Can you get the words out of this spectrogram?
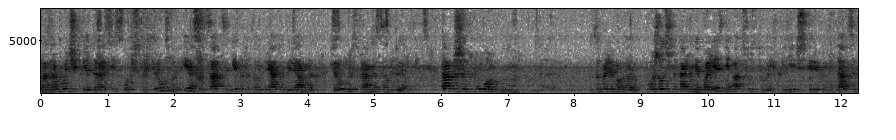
разработчики это Российское общество хирургов и Ассоциация гепатопанкреата билиарных хирургов стран СНГ. Также по, э, по желчно-каменной болезни отсутствовали клинические рекомендации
